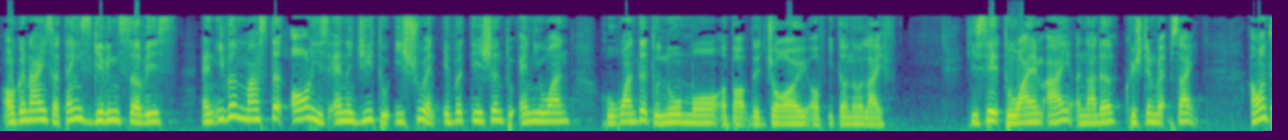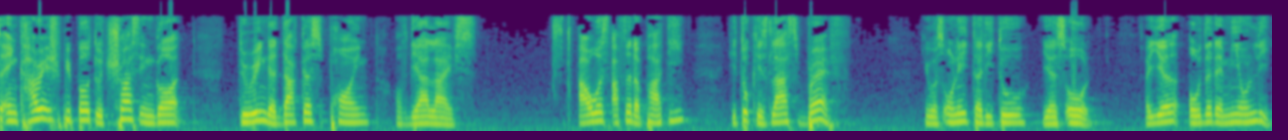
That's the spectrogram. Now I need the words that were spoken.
organized a Thanksgiving service and even mustered all his energy to issue an invitation to anyone who wanted to know more about the joy of eternal life. He said to YMI, another Christian website, I want to encourage people to trust in God during the darkest point of their lives. Hours after the party, he took his last breath. He was only 32 years old, a year older than me only.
